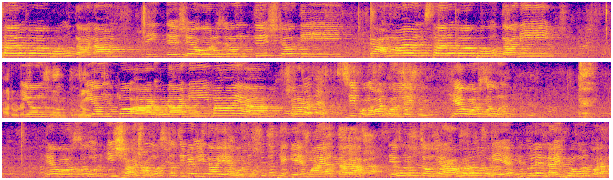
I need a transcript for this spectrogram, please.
সর্বভূতানাং হৃদ্দেশে অর্জুন তিষ্ঠতি ধামায়ন সর্বভূতানি যন্ত্র আর উড়ানি মায়া সরলার্থ শ্রী ভগবান বললেন হে অর্জুন হে অর্জুন ঈশ্বর সমস্ত জীবের হৃদয়ে অধিষ্ঠিত থেকে মায়ার দ্বারা দেহরূপ যন্ত্রে আহরণ করিয়ে পুতুলের ন্যায় ভ্রমণ করান।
